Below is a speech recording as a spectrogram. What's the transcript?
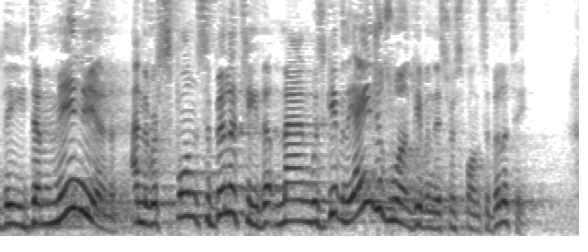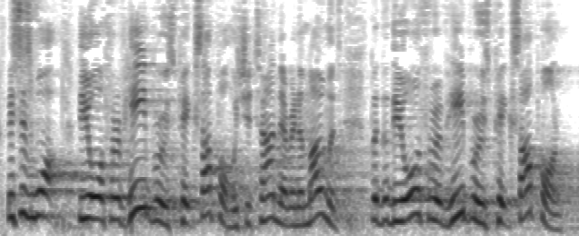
the dominion and the responsibility that man was given. The angels weren't given this responsibility. This is what the author of Hebrews picks up on. We should turn there in a moment. But that the author of Hebrews picks up on.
